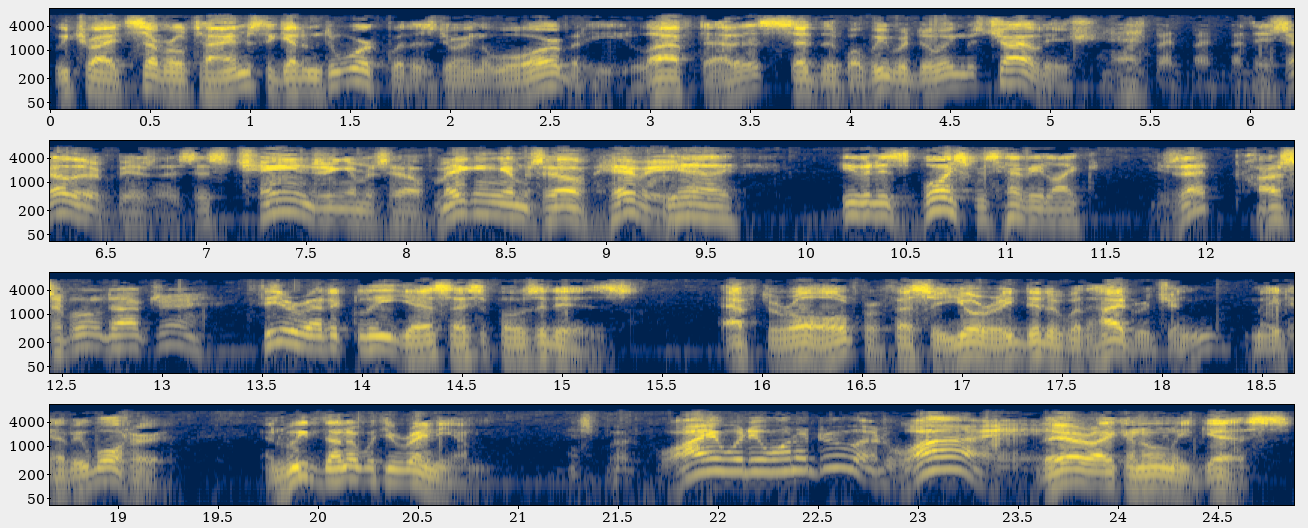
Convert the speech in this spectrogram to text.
We tried several times to get him to work with us during the war, but he laughed at us, said that what we were doing was childish. Yes, but, but, but this other business, this changing himself, making himself heavy. Yeah, even his voice was heavy like. Is that possible, Doctor? Theoretically, yes, I suppose it is. After all, Professor Urey did it with hydrogen, made heavy water. And we've done it with uranium. Yes, but why would he want to do it? Why? There I can only guess.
